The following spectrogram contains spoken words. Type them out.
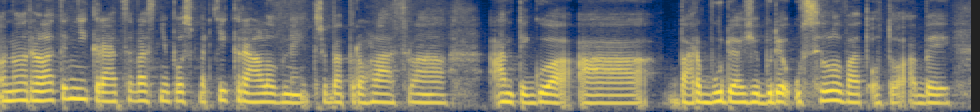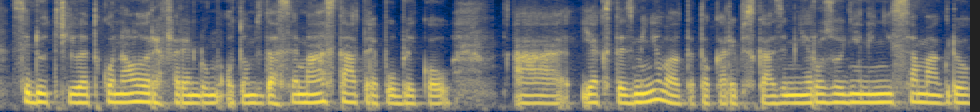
ono relativně krátce vlastně po smrti královny třeba prohlásila Antigua a Barbuda, že bude usilovat o to, aby si do tří let konalo referendum o tom, zda se má stát republikou. A jak jste zmiňoval, tato karibská země rozhodně není sama, kdo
